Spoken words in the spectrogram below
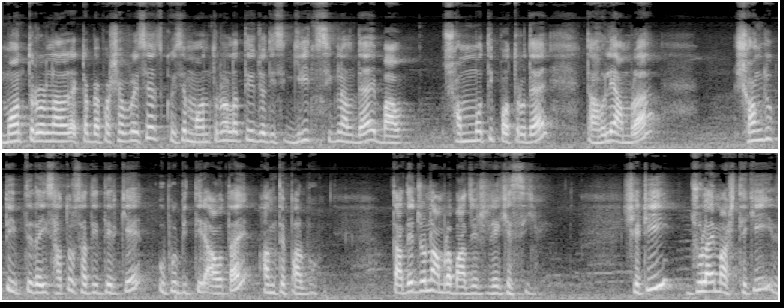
মন্ত্রণালয়ের একটা ব্যাপার স্যাপার রয়েছে। কইছে মন্ত্রণালয় থেকে যদি গ্রিন সিগন্যাল দেয় বা সম্মতিপত্র দেয়, তাহলে আমরা সংযুক্ত ইবতেদায়ী ছাত্রছাত্রীদেরকে উপবৃত্তির আওতায় আনতে পারব। তাদের জন্য আমরা বাজেট রেখেছি। সেটি জুলাই মাস থেকেই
